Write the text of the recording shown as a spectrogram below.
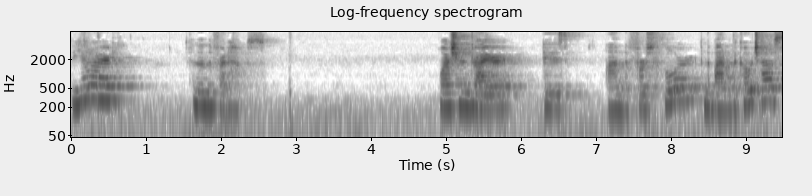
the yard and then the front house. Washer and dryer is on the first floor in the bottom of the coach house,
